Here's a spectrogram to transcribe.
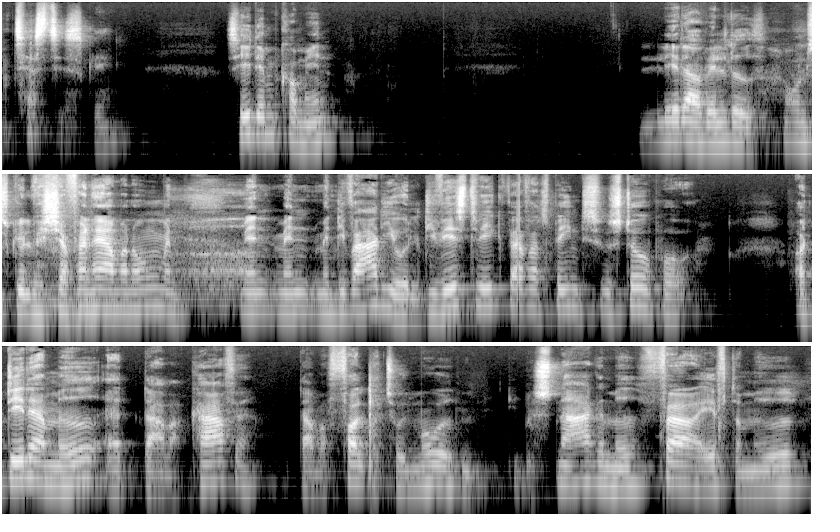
fantastisk. Ikke? Se dem komme ind. Lettere væltet. Undskyld, hvis jeg fornærmer nogen, men, men, men, men de var de jo. De vidste ikke, hvad for et ben de skulle stå på. Og det der med, at der var kaffe, der var folk, der tog imod dem, de blev snakket med før og efter mødet,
